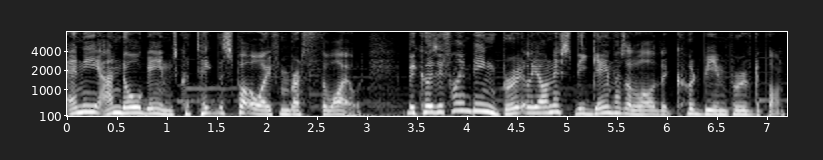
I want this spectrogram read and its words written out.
any and all games could take the spot away from Breath of the Wild. Because if I'm being brutally honest, the game has a lot that could be improved upon.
